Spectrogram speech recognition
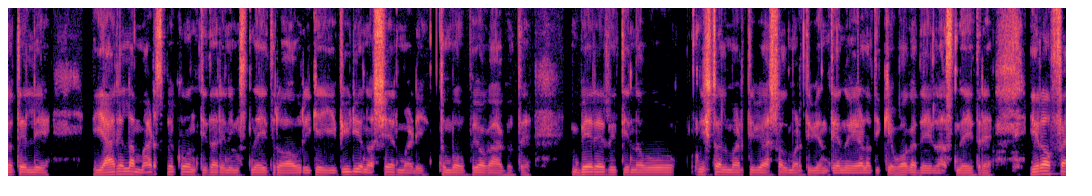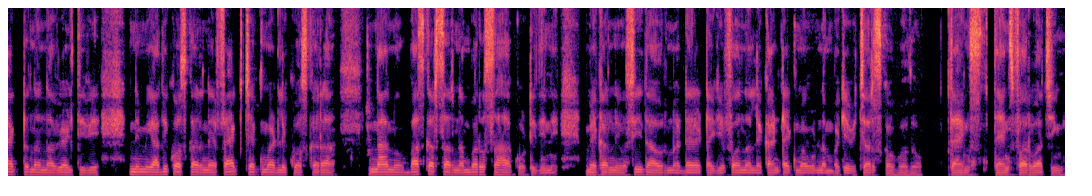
ಜೊತೆಯಲ್ಲಿ ಯಾರೆಲ್ಲ ಮಾಡಿಸ್ಬೇಕು ಅಂತಿದ್ದಾರೆ ನಿಮ್ಮ ಸ್ನೇಹಿತರು, ಅವರಿಗೆ ಈ ವಿಡಿಯೋನ ಶೇರ್ ಮಾಡಿ. ತುಂಬ ಉಪಯೋಗ ಆಗುತ್ತೆ. ಬೇರೆ ರೀತಿ ನಾವು ಇಷ್ಟರಲ್ಲಿ ಮಾಡ್ತೀವಿ ಅಷ್ಟರಲ್ಲಿ ಮಾಡ್ತೀವಿ ಅಂತೇನು ಹೇಳೋದಕ್ಕೆ ಹೋಗೋದೇ ಇಲ್ಲ ಸ್ನೇಹಿತರೆ. ಇರೋ ಫ್ಯಾಕ್ಟನ್ನ ನಾವು ಹೇಳ್ತೀವಿ. ನಿಮಗೆ ಅದಕ್ಕೋಸ್ಕರನೇ ಫ್ಯಾಕ್ಟ್ ಚೆಕ್ ಮಾಡಲಿಕ್ಕೋಸ್ಕರ ನಾನು ಭಾಸ್ಕರ್ ಸರ್ ನಂಬರು ಸಹ ಕೊಟ್ಟಿದ್ದೀನಿ. ಬೇಕಾದ್ರೆ ನೀವು ಸೀದಾ ಅವ್ರನ್ನ ಡೈರೆಕ್ಟಾಗಿ ಫೋನಲ್ಲೇ ಕಾಂಟ್ಯಾಕ್ಟ್ ಮಾಡ್ಬಿಟ್ಟು ನಮ್ಮ ಬಗ್ಗೆ ವಿಚಾರಿಸ್ಕೋಬೋದು. Thanks thanks for watching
